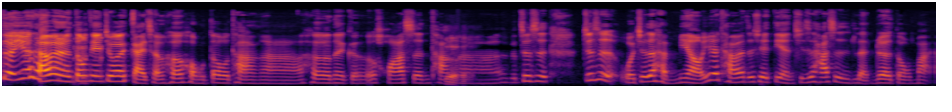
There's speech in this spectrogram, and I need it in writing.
对，因为台湾人冬天 就会改成喝红豆汤啊，喝那个花生汤啊，就是就是我觉得很妙，因为台湾这些店其实它是冷热都卖，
